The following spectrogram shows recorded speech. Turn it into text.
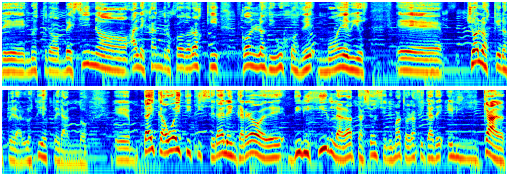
de nuestro vecino Alejandro Jodorowsky con los dibujos de Moebius. Eh, yo los quiero esperar, los estoy esperando. Eh, Taika Waititi será el encargado de dirigir la adaptación cinematográfica de El Incal,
